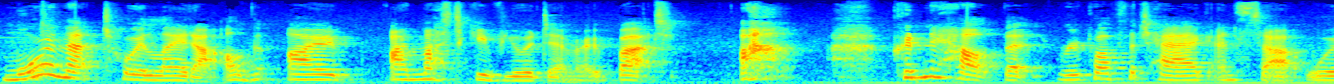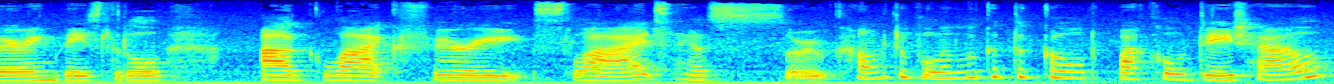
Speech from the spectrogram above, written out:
More on that toy later. I'll, I, I must give you a demo, but I couldn't help but rip off the tag and start wearing these little UGG-like furry slides. They are so comfortable and look at the gold buckle detail.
